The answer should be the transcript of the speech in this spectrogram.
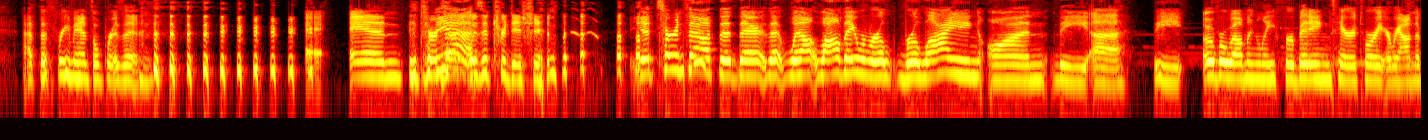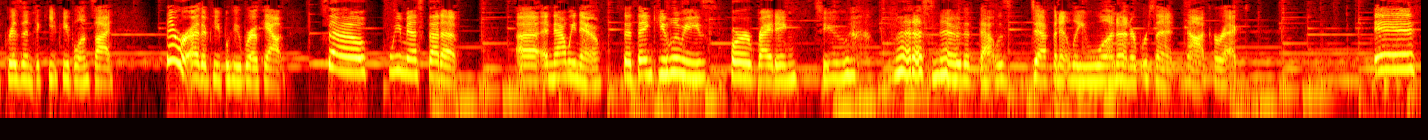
at the Fremantle prison. and It turns yeah, out it was a tradition. It turns out that there that while while they were re- relying on the uh the overwhelmingly forbidding territory around the prison to keep people inside, there were other people who broke out. So we messed that up. Uh, and now we know. So thank you, Louise, for writing to let us know that that was definitely 100% not correct. If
